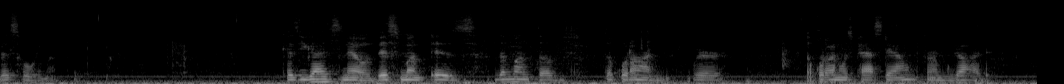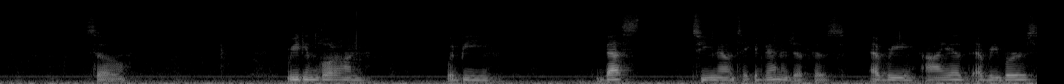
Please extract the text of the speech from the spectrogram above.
this holy month? Because you guys know this month is the month of the Quran, where the Quran was passed down from God. So, reading Quran would be best to, you know, take advantage of because every ayat, every verse,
